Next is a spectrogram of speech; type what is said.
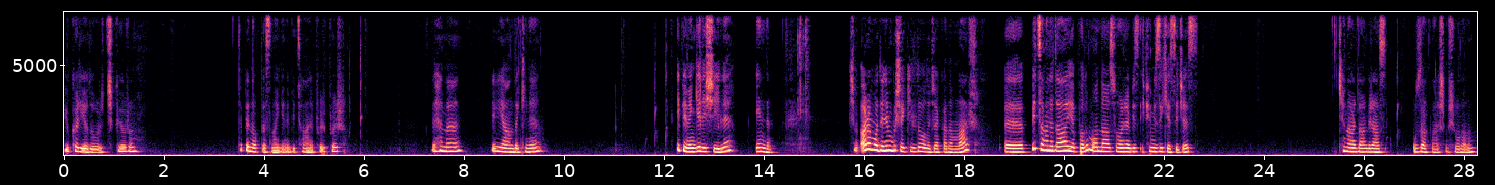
Yukarıya doğru çıkıyorum. Tepe noktasına yine bir tane pırpır. Ve hemen bir yandakine ipimin gelişiyle indim. Şimdi ara modelim bu şekilde olacak hanımlar. Ee, bir tane daha yapalım. Ondan sonra biz ipimizi keseceğiz. Kenardan biraz uzaklaşmış olalım.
